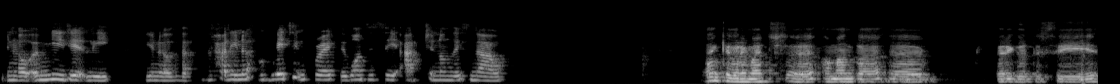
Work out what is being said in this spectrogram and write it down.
you know, immediately? You know, they've had enough of waiting for it. They want to see action on this now. Thank you very much, uh, Amanda. Uh, very good to see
